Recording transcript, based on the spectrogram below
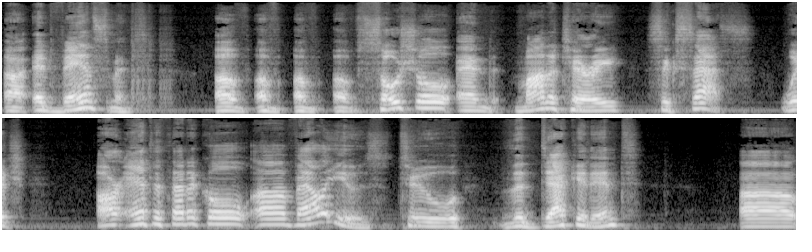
uh, advancement of, of, of, of social and monetary success, which are antithetical uh, values to the decadent uh,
